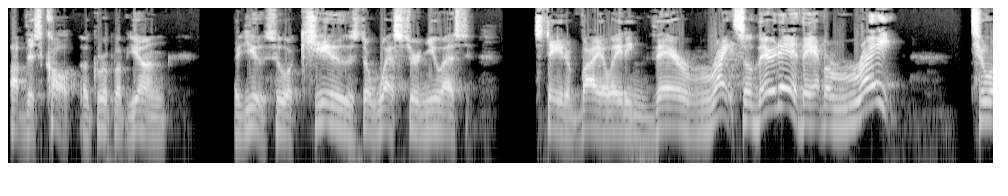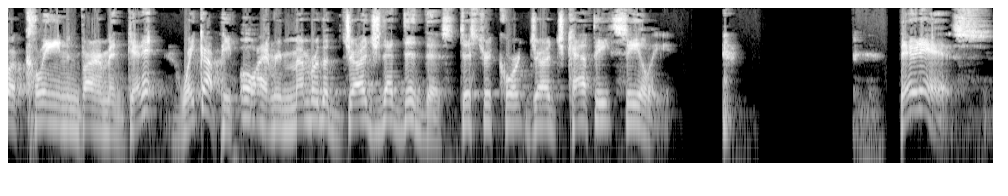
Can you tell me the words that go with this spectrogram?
of this cult, a group of young youths who accused the Western U.S. state of violating their rights. So there it is. They have a right to a clean environment. Get it? Wake up, people, and remember the judge that did this, District Court Judge Kathy Seeley. There it is.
